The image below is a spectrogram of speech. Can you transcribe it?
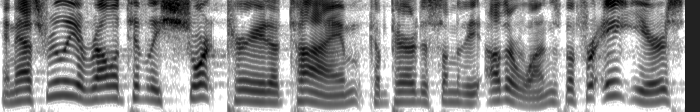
And that's really a relatively short period of time compared to some of the other ones. But for eight years,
